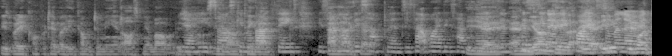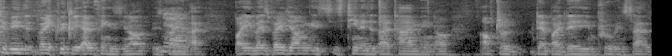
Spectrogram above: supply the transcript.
he's very comfortable he come to me and ask me about Yeah, he used to ask him about like- things. Is that how like, this happens? Is that why this happens? Yeah, and and because you know, you know they're like, quite yeah, similar. you, you want to be very quickly. Everything is, you know, is going like. But he was very young. He's, he's teenage at that time. You know, after day by day, he improved himself.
